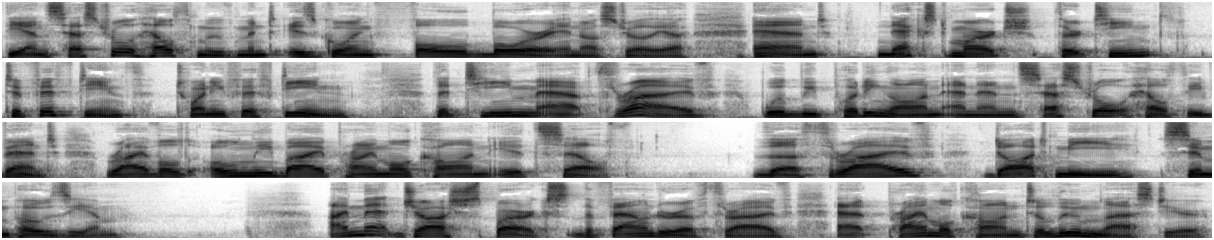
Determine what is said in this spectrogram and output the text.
the ancestral health movement is going full bore in Australia, and next March 13th to 15th, 2015, the team at Thrive will be putting on an ancestral health event, rivaled only by Primal Con itself the Thrive.me Symposium. I met Josh Sparks, the founder of Thrive, at PrimalCon Tulum last year.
